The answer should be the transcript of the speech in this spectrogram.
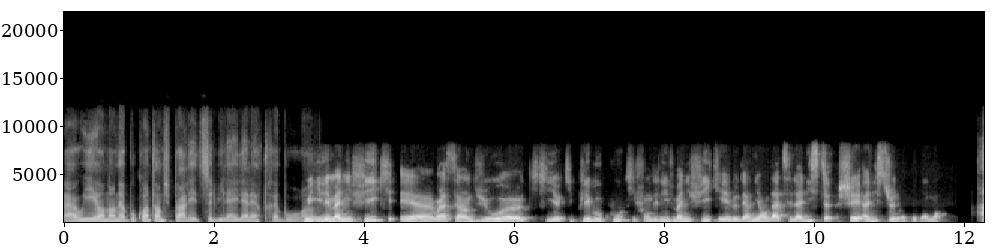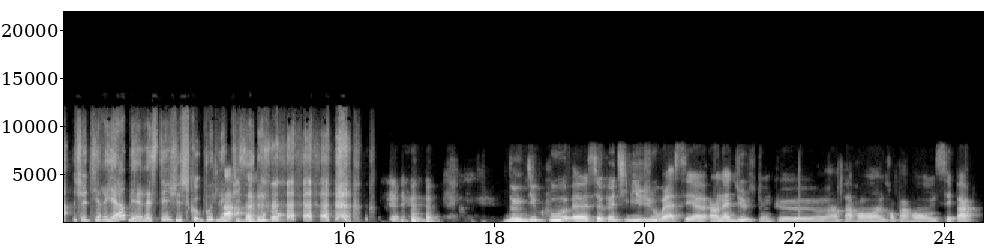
Ah oui, on en a beaucoup entendu parler de celui-là. Il a l'air très beau. Oui, hein. il est magnifique. Et euh, voilà, c'est un duo euh, qui, euh, qui, plaît beaucoup, qui font des livres magnifiques. Et le dernier en date, c'est La Liste chez Alice Jeunesse également. Ah, je dis rien, mais restez jusqu'au bout de ah. l'épisode. donc, du coup, ce petit bijou, voilà, c'est un adulte, donc un parent, un grand-parent, on ne sait pas,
